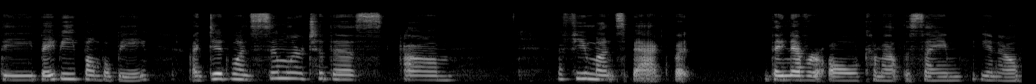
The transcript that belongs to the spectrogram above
the Baby Bumblebee. I did one similar to this um, a few months back, but they never all come out the same, you know.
